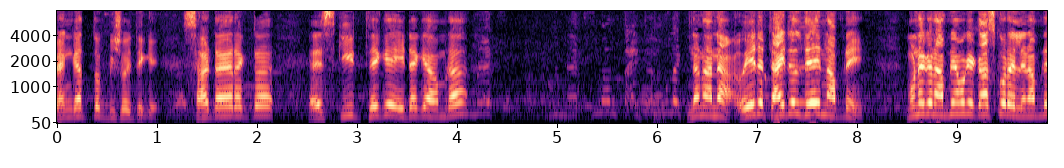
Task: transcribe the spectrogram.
ব্যঙ্গাত্মক বিষয় থেকে। সাটায়ার একটা স্কিট থেকে এটাকে আমরা না না না, এটা টাইটেল দেন আপনি। মনে করেন আপনি আমাকে কাজ করাইলেন আপনি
